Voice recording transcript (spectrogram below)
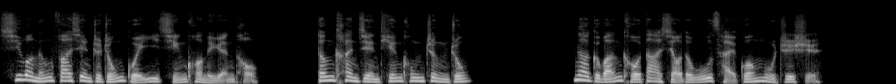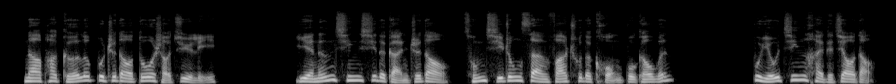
希望能发现这种诡异情况的源头。当看见天空正中那个碗口大小的五彩光幕之时，哪怕隔了不知道多少距离，也能清晰的感知到从其中散发出的恐怖高温，不由惊骇的叫道。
